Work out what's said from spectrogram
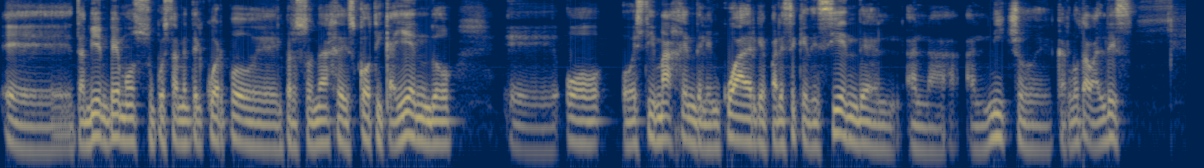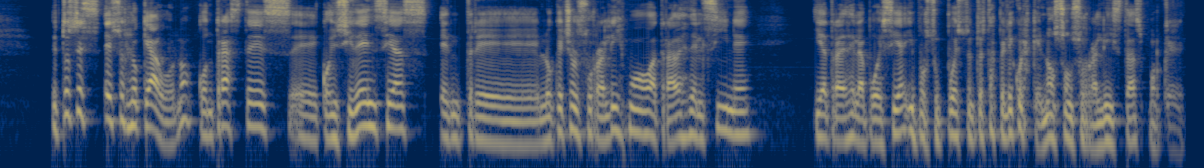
Eh, también vemos supuestamente el cuerpo del personaje de Scotty cayendo, o, esta imagen del encuadre que parece que desciende al, nicho de Carlota Valdés. Entonces, eso es lo que hago, ¿no? Contrastes, eh, coincidencias entre lo que ha hecho el surrealismo a través del cine y a través de la poesía y por supuesto en todas estas películas que no son surrealistas, porque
